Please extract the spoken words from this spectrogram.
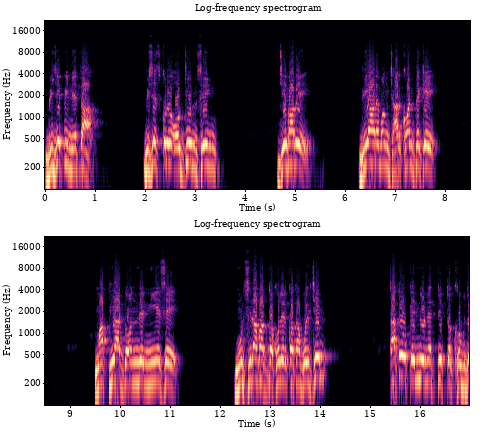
বিজেপি নেতা, বিশেষ করে অর্জুন সিং যেভাবে বিহার এবং ঝাড়খণ্ড থেকে মাফিয়া ডনদের নিয়ে এসে মুর্শিদাবাদ দখলের কথা বলছেন, তাতেও কেন্দ্রীয় নেতৃত্ব ক্ষুব্ধ।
